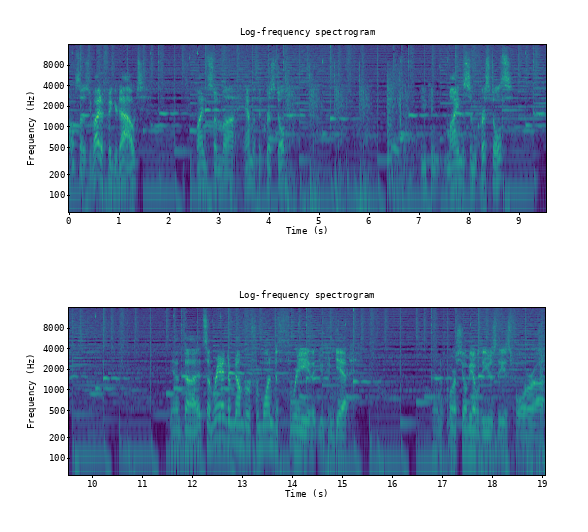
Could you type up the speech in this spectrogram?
Also, as you might have figured out, if you find some uh, amethyst crystal, you can mine some crystals. And uh, it's a random number from 1 to 3 that you can get. And of course, you'll be able to use these for uh,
